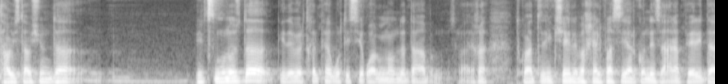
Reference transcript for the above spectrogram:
თავის თავში უნდა ირწმუნოს და კიდევ ერთხელ ფეხბურთის სიყვარულმა უნდა დააბრუნოს რა. ეხლა თქვა იქ შეიძლება ხელფასი არ კონდეს არაფერი და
